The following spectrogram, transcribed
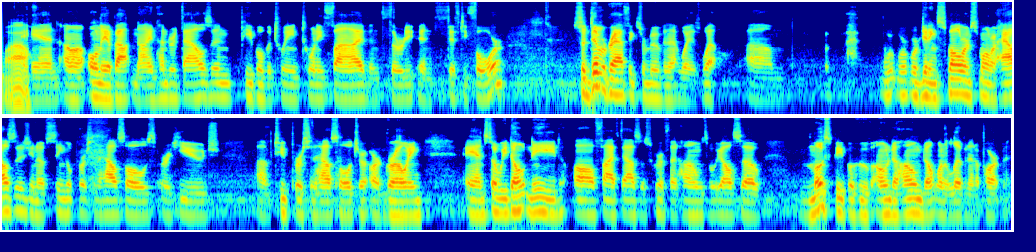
wow. and uh, only about 900,000 people between 25 and 30 and 54. So demographics are moving that way as well. Um, we're, we're getting smaller and smaller houses. You know, single person households are huge. Um, two person households are, are growing. And so we don't need all 5,000 square foot homes, but we also, most people who've owned a home don't want to live in an apartment.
